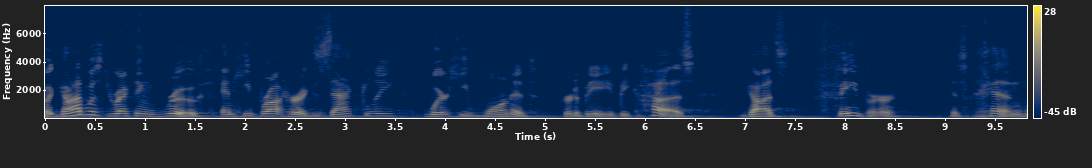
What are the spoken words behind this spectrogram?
But God was directing Ruth, and he brought her exactly where he wanted her to be because God's favor, his chen,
